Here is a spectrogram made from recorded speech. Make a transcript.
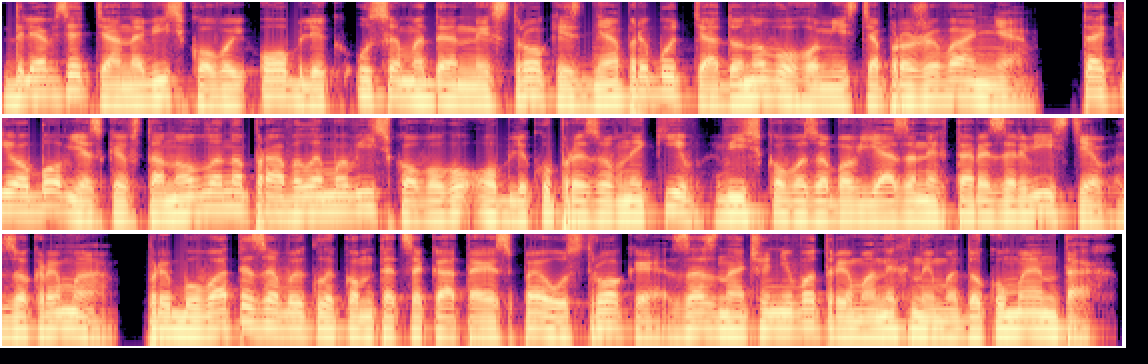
Для взяття на військовий облік у семиденний строк із дня прибуття до нового місця проживання. Такі обов'язки встановлено правилами військового обліку призовників, військовозобов'язаних та резервістів, зокрема, прибувати за викликом ТЦК та СП у строки, зазначені в отриманих ними документах.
